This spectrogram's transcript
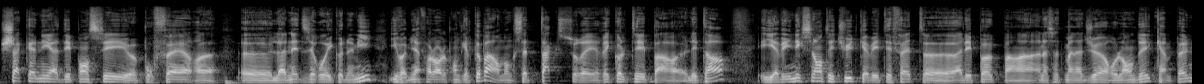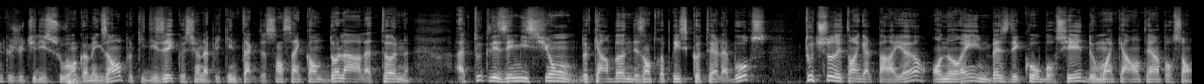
chaque année à dépenser euh, pour faire euh, la net zéro économie. Il va bien falloir le prendre quelque part. Donc cette taxe serait récoltée par l'État, et il y avait une excellente étude qui avait été faite euh, à l'époque par un, asset manager hollandais, Campen, que j'utilise souvent comme exemple, qui disait que si on appliquait une taxe de 150 dollars la tonne à toutes les émissions de carbone des entreprises cotées à la bourse, toutes choses étant égales par ailleurs, on aurait une baisse des cours boursiers de moins 41%.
